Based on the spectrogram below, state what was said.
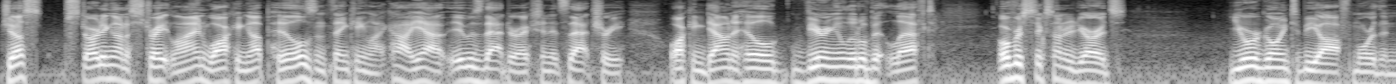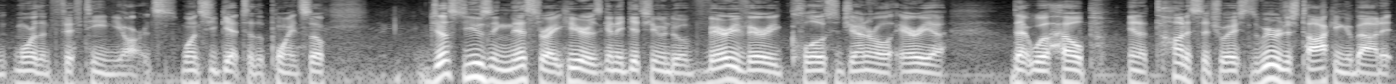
just starting on a straight line, walking up hills and thinking like, oh yeah, it was that direction, it's that tree. Walking down a hill, veering a little bit left, over 600 yards, you're going to be off more than more than 15 yards once you get to the point. So just using this right here is going to get you into a very, very close general area that will help in a ton of situations. We were just talking about it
